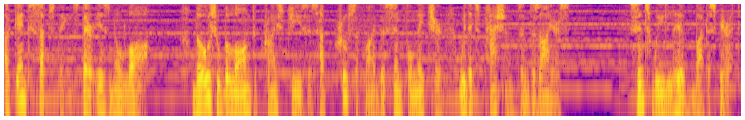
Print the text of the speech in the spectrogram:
Against such things there is no law. Those who belong to Christ Jesus have crucified the sinful nature with its passions and desires. Since we live by the Spirit,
